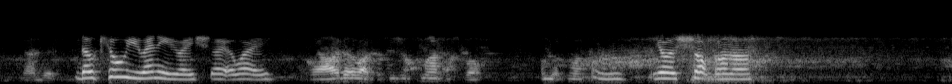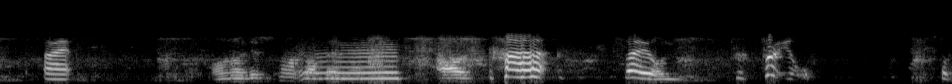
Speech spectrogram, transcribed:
they'll kill you anyway straight away. Yeah, I don't like this. This is a sniper spot. I'm not. Mm, You're a shotgunner. Alright. Oh no, this is up there. Mm, Oh, ha! Fail. no. Fail. Stop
